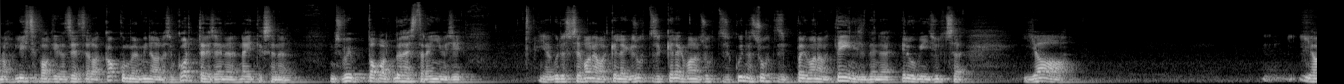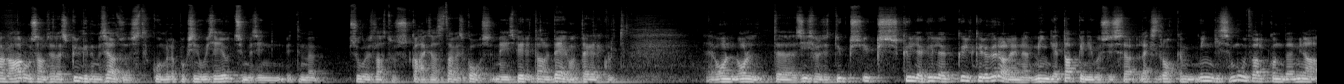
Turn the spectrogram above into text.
noh, lihtsad faktid on see, et sa elad Kakumäel, mina elasin korteris onju, näiteks onju, mis võib vabalt lõhestada inimesi. ja kuidas see vanemad kellegi suhtlesid, kellega vanemad suhtlesid, kuidas nad suhtlesid, palju vanemad teenisid onju, eluviis üldse. ja, ja ka arusaam sellest külgetõmbeseadusest, kuhu me lõpuks sinuga ise jõudsime siin, ütleme suures laastus kaheksa aastat tagasi koos, meie spirituaalne teekond tegelikult. On olnud sisuliselt üks, üks külje, külje, külg külje kõrval on ju, mingi etapini, kus siis sa läksid rohkem mingisse muud valdkonda ja mina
